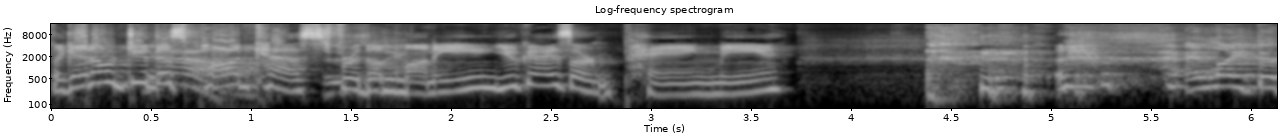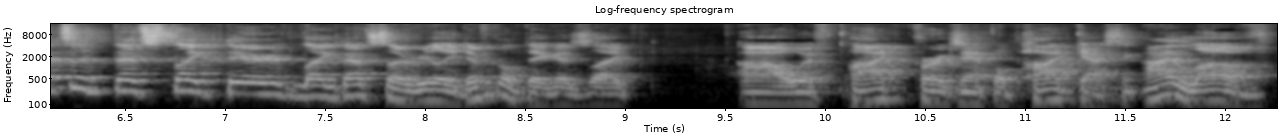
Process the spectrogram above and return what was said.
Like I don't do this Yeah, podcast for the like- money. You guys aren't paying me. and like that's a that's like they're like that's a really difficult thing is like uh with pod for example podcasting. I love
